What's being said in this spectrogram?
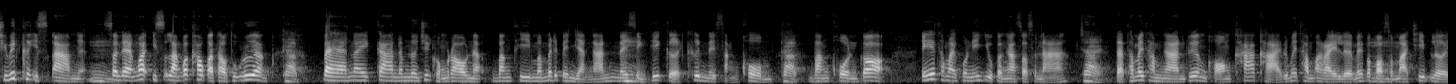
ชีวิตคืออิสลามเนี่ยอืม แสดงว่าอิสลามก็เข้ากับเราทุกเรื่อง ครับ แต่ในการดำเนินชีวิตของเราเนี่ยบางทีมันไม่ได้เป็นอย่างนั้นในอืม สิ่งที่เกิดขึ้นในสังคม ครับบางคนก็เอ๊ะทำไมคนนี้อยู่กับงานศาสนา ใช่ แต่ถ้าไม่ทำงานเรื่องของค้าขายหรือไม่ทำอะไรเลย ไม่ประกอบอืมสมมาชีพเลย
